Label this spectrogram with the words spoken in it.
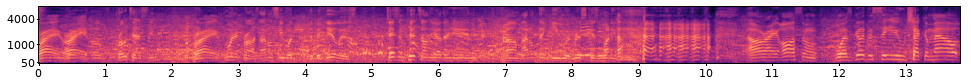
Right, right. of protesting. Right. Point across. I don't see what the big deal is. Jason Pitts, on the other hand, um, I don't think he would risk his money. awesome. Well, it's good to see you. Check him out.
